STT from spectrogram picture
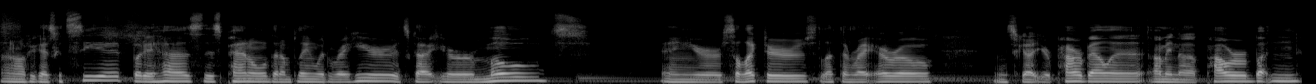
I don't know if you guys could see it but it has this panel that I'm playing with right here. It's got your modes and your selectors left and right arrow. And it's got your power balance I mean a uh, power button.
